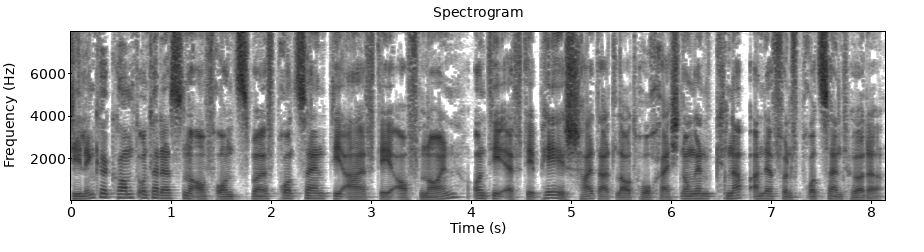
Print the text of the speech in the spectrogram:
Die Linke kommt unterdessen auf rund 12 Prozent, die AfD auf 9 und die FDP scheitert laut Hochrechnungen knapp an der 5 Prozent Hürde.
